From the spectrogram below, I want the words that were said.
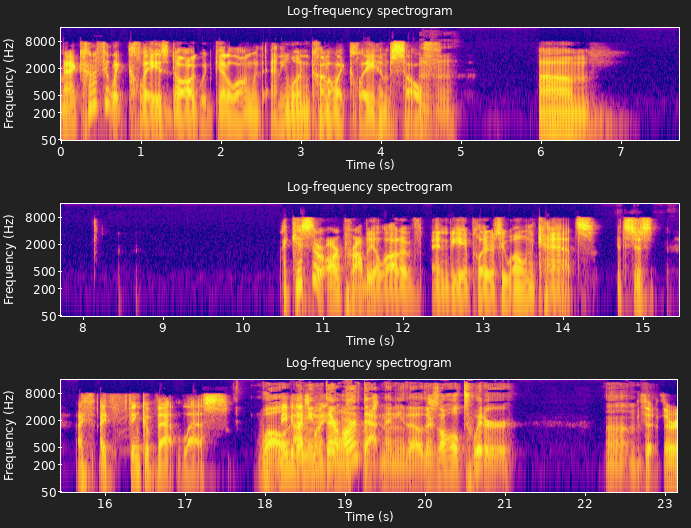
I mean, I kind of feel like Clay's dog would get along with anyone, kind of like Clay himself. Mhm. Um I guess there are probably a lot of NBA players who own cats. It's just I th- I think of that less. Well, Maybe I mean, there aren't that many though. There's a whole Twitter. Um, Th- there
